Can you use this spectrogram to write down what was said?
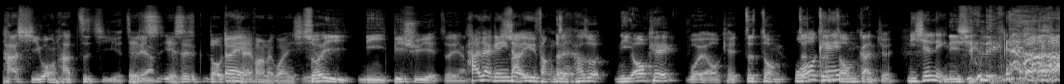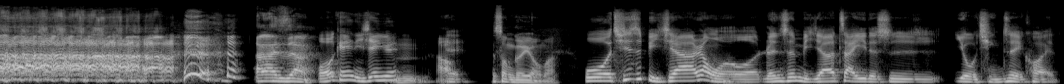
他希望他自己也这样，也是，肉体开放的关系。所以你必须也这样。他在给你打预防针。他说你 OK，我也 OK。这种我 OK，这种感觉，你先领，你先领。大概是这样，我 OK，你先约。嗯，好。宋哥有吗？我其实比较让我人生比较在意的是友情这一块的。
